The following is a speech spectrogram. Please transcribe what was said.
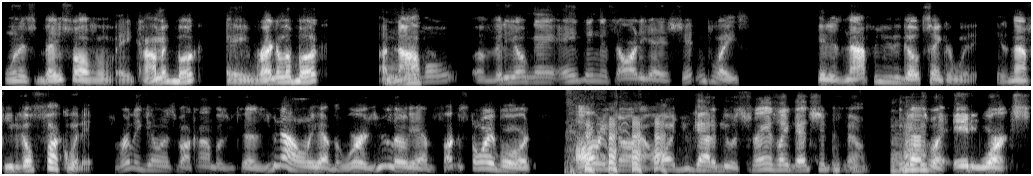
when it's based off of a comic book, a regular book, a Mhm. novel, a video game, anything that's already got shit in place. It is not for you to go tinker with it. It's not for you to go fuck with it. Really giving us about combos because you not only have the words, you literally have the fucking storyboard already out. All you got to do is translate that shit to film. And Mhm. guess what? It works.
